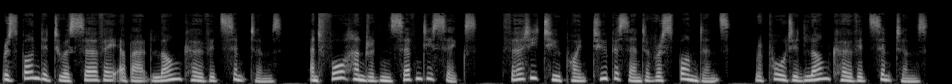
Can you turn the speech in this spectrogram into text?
responded to a survey about long COVID symptoms, and 476, 32.2% of respondents reported long COVID symptoms,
